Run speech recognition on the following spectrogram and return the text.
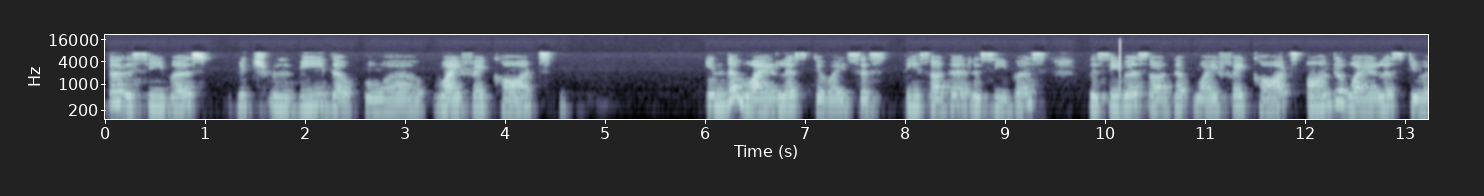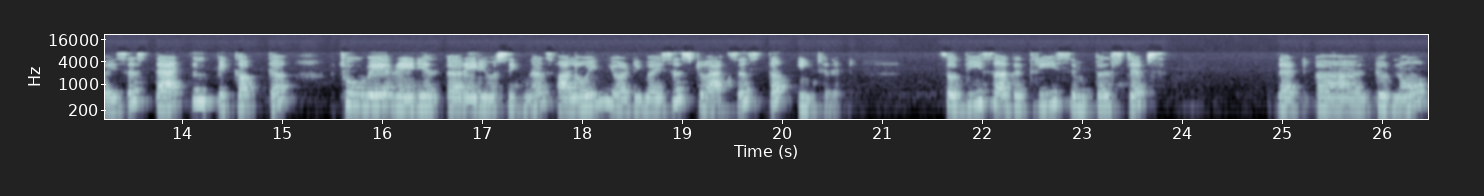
The receivers which will be the uh, Wi-Fi cards in the wireless devices. These are the receivers Receivers or the Wi-Fi cards on the wireless devices that will pick up the two-way radio, uh, radio signals allowing your devices to access the internet. So these are the three simple steps that uh, to know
